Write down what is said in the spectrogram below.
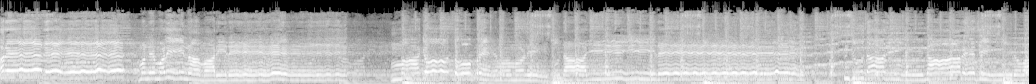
અરે રે, મને મળી ના મારી રે. રે જુદારી ના રે જીરવા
